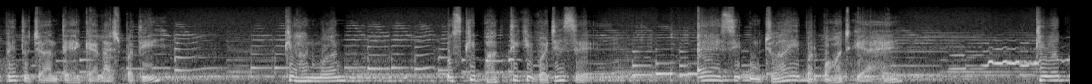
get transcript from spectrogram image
आप भी तो जानते हैं कैलाशपति कि हनुमान उसकी भक्ति की वजह से ऐसी ऊंचाई पर पहुँच गया है कि अब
